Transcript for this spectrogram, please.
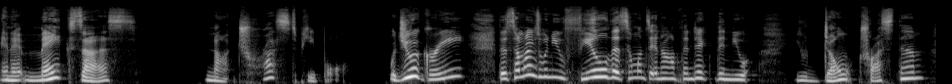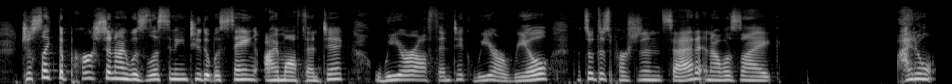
And it makes us not trust people. Would you agree that sometimes when you feel that someone's inauthentic, then you you don't trust them? Just like the person I was listening to that was saying, I'm authentic, we are authentic, we are real. That's what this person said. And I was like, I don't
